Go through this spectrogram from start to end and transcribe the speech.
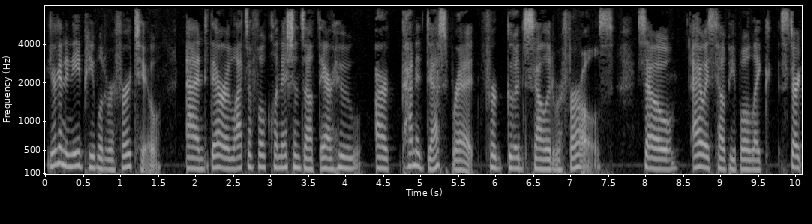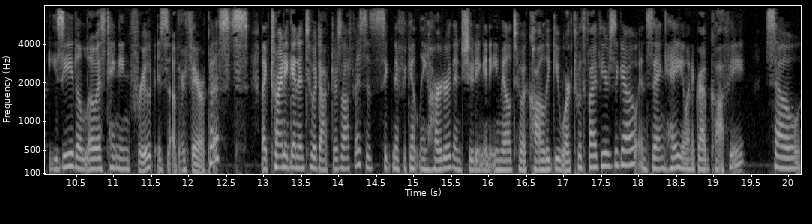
you're going to need people to refer to. And there are lots of full clinicians out there who are kind of desperate for good, solid referrals. So I always tell people like start easy. The lowest hanging fruit is other therapists. Like trying to get into a doctor's office is significantly harder than shooting an email to a colleague you worked with five years ago and saying, Hey, you want to grab coffee? So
